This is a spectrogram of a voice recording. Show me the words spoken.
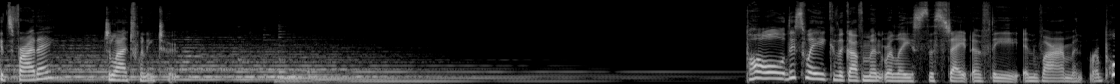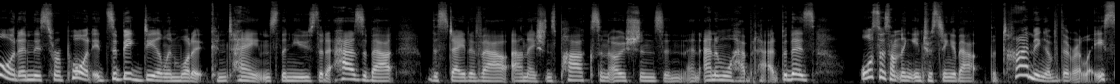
It's Friday, July 22. This week the government released the State of the Environment report, and this report, it's a big deal in what it contains, the news that it has about the state of our, our nation's parks and oceans and, and animal habitat. But there's also something interesting about the timing of the release.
